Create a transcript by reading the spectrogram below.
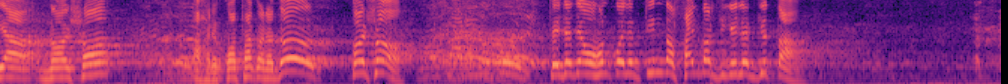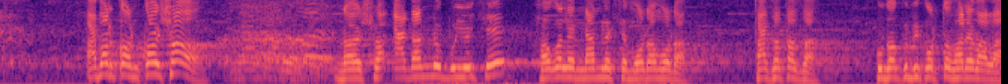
ইয়া, নয়শো? আরে কথা কনে দৌড়। কয়শো? তো এটা যে অহন কইলেন, তিনবার, চারবার জিগাইলেন গীতা আবার কন, কয়শো? নয়শো আটানব্বই হয়েছে সকলের নাম লেখছে মোটা মোটা, তাজা তাজা। কুবাকুবি করতে পারে বালা,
